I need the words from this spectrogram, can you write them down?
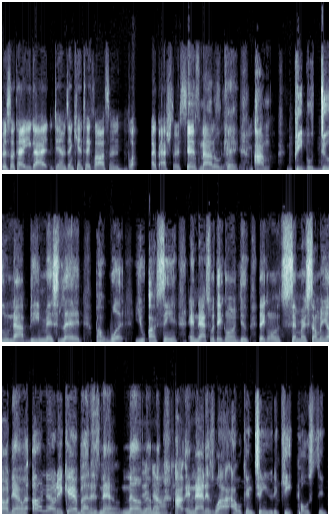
But it's okay. You got Dems and Kente cloth and black, black bachelors. so It's not okay. everything. I'm people do not be misled by what you are seeing. And that's what they're gonna do. They're gonna simmer some of y'all down. Like, oh no, they care about us now. No, They no, no. I, and that is why I will continue to keep posting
